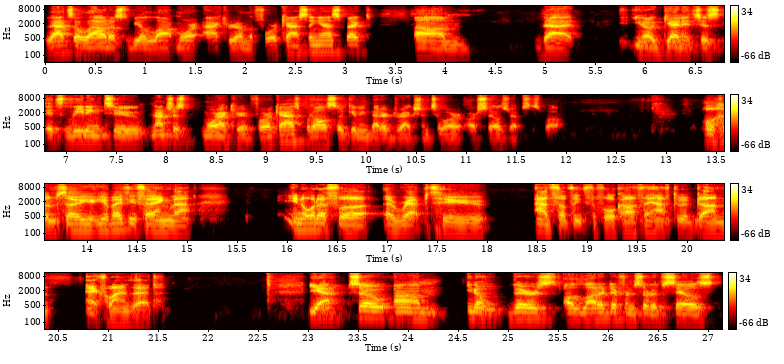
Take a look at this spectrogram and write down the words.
that's allowed us to be a lot more accurate on the forecasting aspect. Um, that you know, again, it's just it's leading to not just more accurate forecast, but also giving better direction to our, our sales reps as well. Awesome. So you're basically saying that in order for a rep to add something to the forecast, they have to have done X, Y, and Z. Yeah. So, um, you know, there's a lot of different sort of sales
